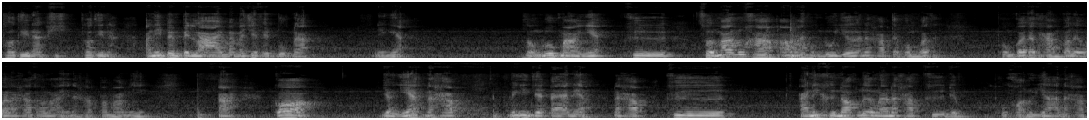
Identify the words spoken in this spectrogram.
โทษทีนะพี่โทษทีนะ อันนี้เป็นเป็นไลน์มันไม่ใช่ Facebook นะ อย่างเงี้ย ส่งรูปมาอย่างเงี้ย คือส่วนมากลูกค้าเอามาให้ผมดูเยอะนะครับ แต่ผมก็ผมก็จะถามก็เลยว่าราคาเท่าไหร่นะครับ ประมาณนี้ อะ ก็อย่างเงี้ยนะครับไม่อินเจแปนเนี่ยนะครับ คืออันนี้คือนอกเรื่องแล้วนะครับ คือเดี๋ยวผมขออนุญาตนะครับ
